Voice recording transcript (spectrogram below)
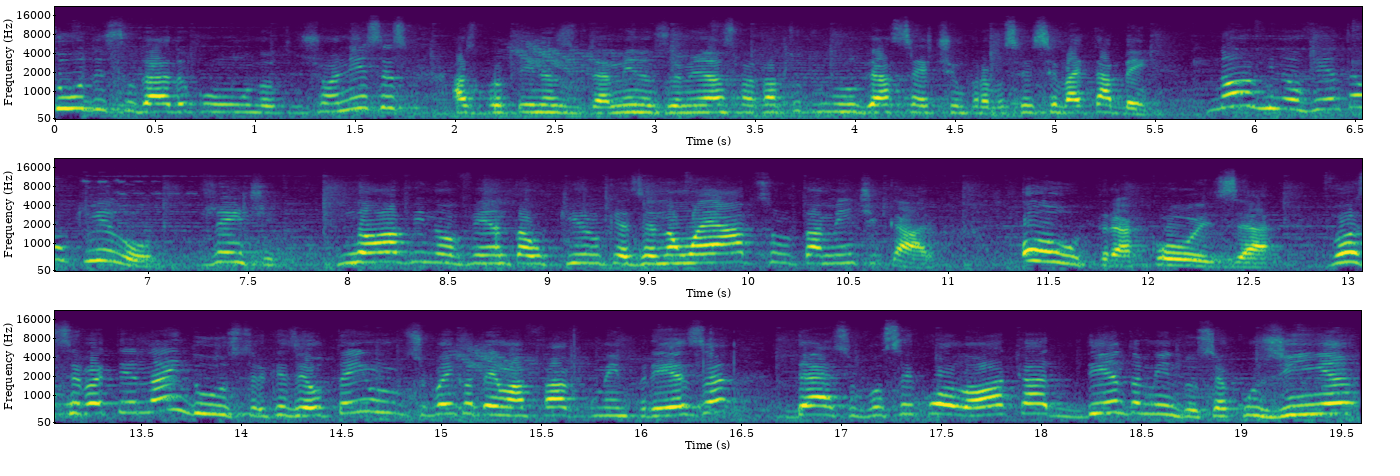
tudo estudado com nutricionistas, as proteínas, vitaminas, os aminoácidos, vai estar tudo no lugar certinho para você, você vai estar bem. R$ 9,90 o quilo. Gente, R$ 9,90 o quilo, quer dizer, não é absolutamente caro. Outra coisa, você vai ter na indústria, quer dizer, eu tenho, suponho que eu tenho uma fábrica, uma empresa, desce, você coloca dentro da minha indústria, a cozinha,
